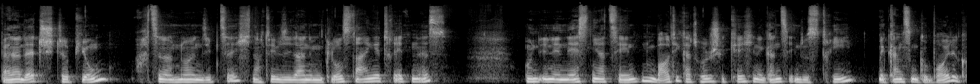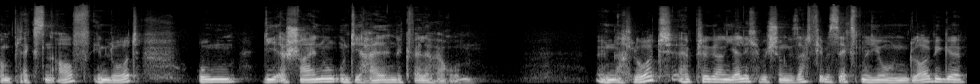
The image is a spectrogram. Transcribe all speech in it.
Bernadette stirbt jung, 1879, nachdem sie dann im Kloster eingetreten ist. Und in den nächsten Jahrzehnten baut die katholische Kirche eine ganze Industrie mit ganzen Gebäudekomplexen auf in Lourdes, um die Erscheinung und die heilende Quelle herum. Nach Lourdes äh, pilgern jährlich, habe ich schon gesagt, vier bis sechs Millionen Gläubige.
